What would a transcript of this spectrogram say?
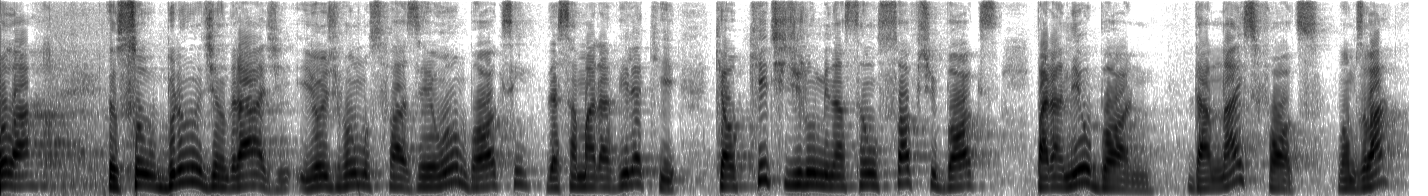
Olá, eu sou o Bruno de Andrade e hoje vamos fazer o unboxing dessa maravilha aqui, que é o kit de iluminação Softbox para newborn da Nice Photos. Vamos lá?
